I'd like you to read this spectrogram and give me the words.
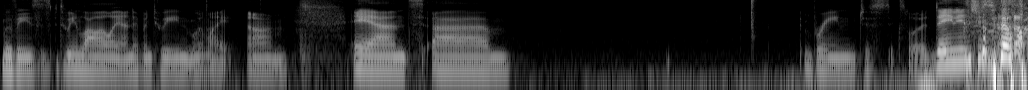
movies. It's between La La Land and between Moonlight. Um, and um, brain just exploded. Damien Chazelle.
